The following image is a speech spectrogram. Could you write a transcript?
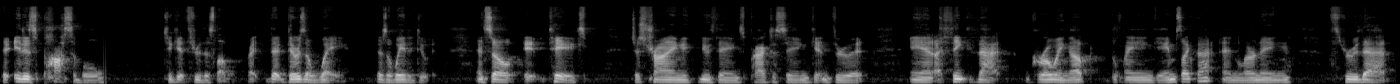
that it is possible to get through this level right? That there's a way. There's a way to do it. And so it takes just trying new things practicing getting through it. And I think that growing up playing games like that and learning through that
